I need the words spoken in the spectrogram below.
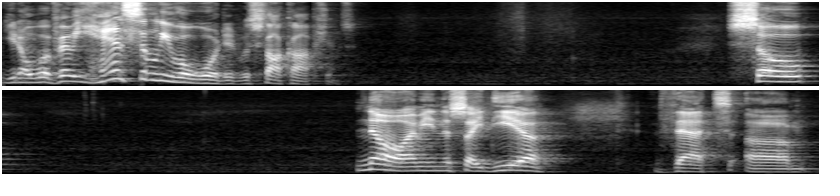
you know, were very handsomely rewarded with stock options. So, no, I mean, this idea that, um,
